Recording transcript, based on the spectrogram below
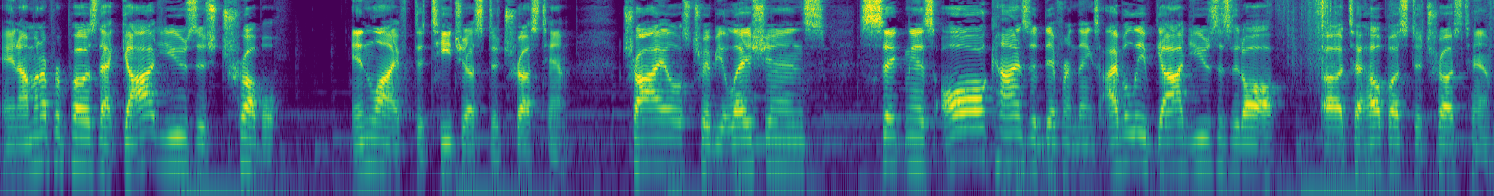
and I'm going to propose that God uses trouble in life to teach us to trust Him. Trials, tribulations, sickness, all kinds of different things. I believe God uses it all uh, to help us to trust Him.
